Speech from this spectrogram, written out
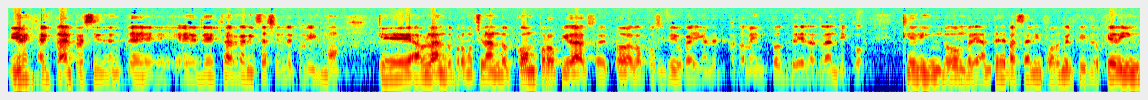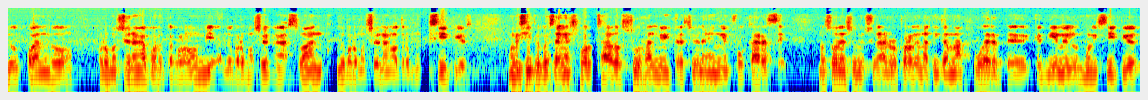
Mire, ahí está el presidente eh, de esta organización de turismo que hablando, promocionando con propiedad sobre todo lo positivo que hay en el departamento del Atlántico. Qué lindo, hombre, antes de pasar el informe el título, qué lindo cuando promocionan a Puerto Colombia, cuando promocionan a Suán, cuando promocionan a otros municipios, municipios que se han esforzado sus administraciones en enfocarse no solo en solucionar las problemáticas más fuertes que tienen los municipios,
